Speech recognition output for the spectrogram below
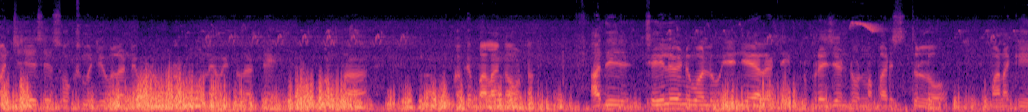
మంచి చేసే సూక్ష్మజీవులన్నీ కూడా ఉండడం వల్ల ఏమవుతుందంటే కొంత మొక్కకి బలంగా ఉంటుంది. అది చేయలేని వాళ్ళు ఏం చేయాలంటే ఇప్పుడు ప్రజెంట్ ఉన్న పరిస్థితుల్లో మనకి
